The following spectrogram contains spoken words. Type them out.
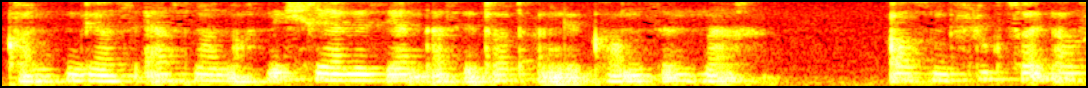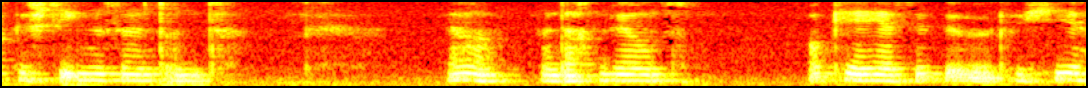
konnten wir uns erstmal noch nicht realisieren, als wir dort angekommen sind, nach aus dem Flugzeug ausgestiegen sind und ja, dann dachten wir uns, okay, jetzt sind wir wirklich hier.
